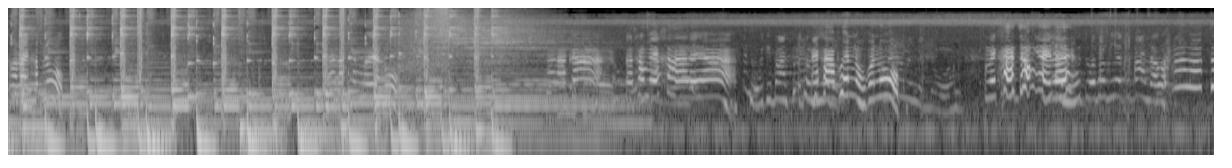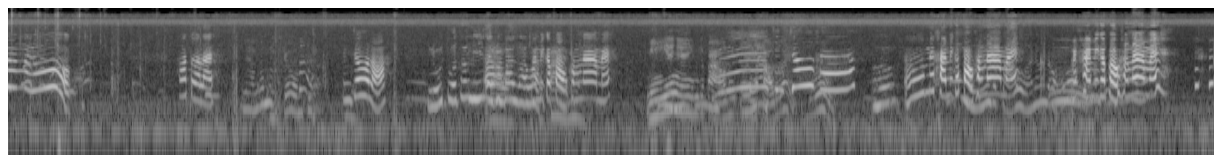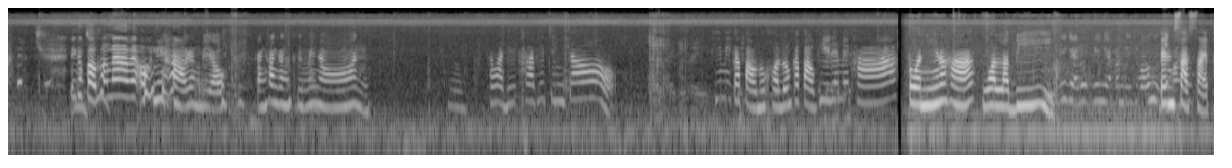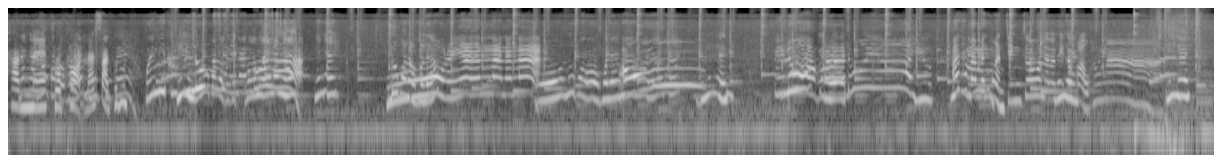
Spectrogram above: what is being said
ตัวอะไรครับลูกน่ารักจังเลยอะลูกน่ารักอะตัวเท่าแม่คาเลยอะหนูที่บ้านตัวเท่าแม่คาเพื่อนหนูปะลูกแม่คาจ้องใหญ่เลยหนูตัวเท่านี้ที่บ้านเราน่ารักจังเลยลูกพ่อตัวอะไรจิงโจ้เหรอ หนูตัวเท่านี้เลยที่บ้านเรามัอะนมีกระเป๋าข้างหน้าไหมมียังไงมีกระเป๋ามีกระเป๋าด้วยโจ้ครับเออแม่ค้ามีกระเป๋าข้างหน้าไหมแม่ค้ามีกระเป๋าข้างหน้าไหมมีกระเป๋าข้างหน้าไหมโอ้นี่หาวอย่างเดียวกลางค่ำกลางคืนไม่นอน สวัสดีค่ะพี่จิงโจ้พี่มีกระเป๋าหนูขอล้วงกระเป๋าพี่ได้ไหมคะ ตัวนี้นะคะวอลลาบี นี่ไงลูกนี่ไงมันมีท้องอยู่เป็นสัตว์สายพันธุ์แมโครพอดและสัตว์พื้นเมืองเฮ้ยมีพันธุ์ลูกมันออกมาจากท้องแล้วนะนี่ไงลูกมันออกมาแล้วโอ้ยเนี่ยนั่นน่ะนั่นน่ะโอ้ลูกมันออกมาแล้วอ๋อนี่เห็นมีลูกออกมาด้วยอะอยู่อ้าวทำไมมันเหมือนจิงโจ้เลยมันมีกระเป๋าข้างหน้านี่ไง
